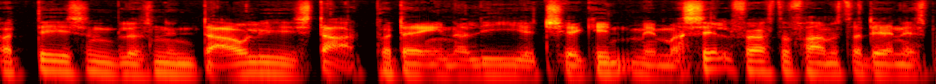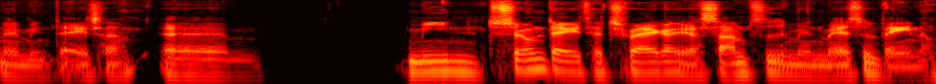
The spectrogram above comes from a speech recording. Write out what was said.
og det er sådan blevet sådan en daglig start på dagen, og lige tjekke ind med mig selv først og fremmest, og dernæst med mine data. Øh, uh, min søvndata tracker jeg samtidig med en masse vaner.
